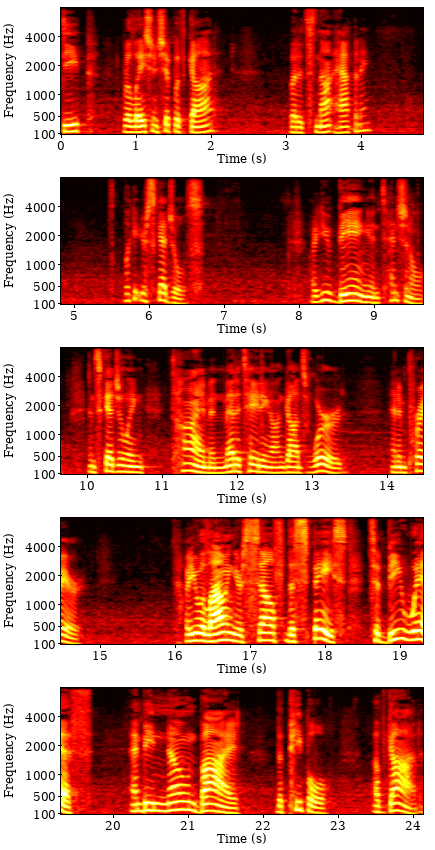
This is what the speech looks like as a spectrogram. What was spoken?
deep relationship with God, but it's not happening? Look at your schedules. Are you being intentional in scheduling time and meditating on God's Word and in prayer? Are you allowing yourself the space to be with and be known by the people of God?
